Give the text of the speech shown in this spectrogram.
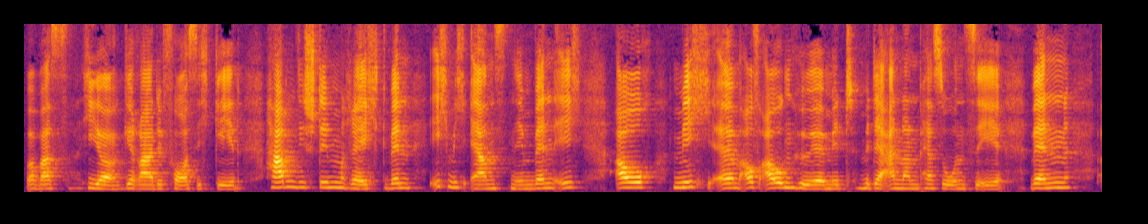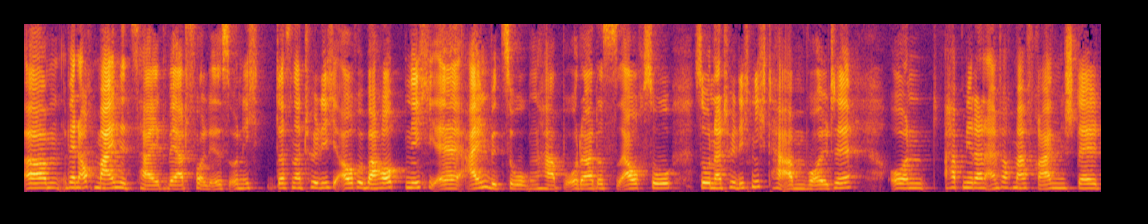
was hier gerade vor sich geht? Haben die Stimmen recht, wenn ich mich ernst nehme, wenn ich auch mich ähm, auf Augenhöhe mit, mit der anderen Person sehe, wenn ähm, wenn auch meine Zeit wertvoll ist und ich das natürlich auch überhaupt nicht äh, einbezogen habe oder das auch so, so natürlich nicht haben wollte und habe mir dann einfach mal Fragen gestellt,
